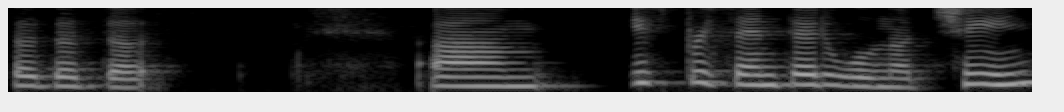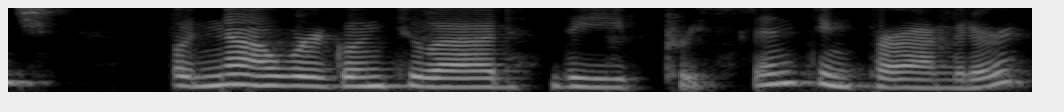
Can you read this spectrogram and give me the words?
dot dot dot. Um, is presented will not change but now we're going to add the presenting parameter.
